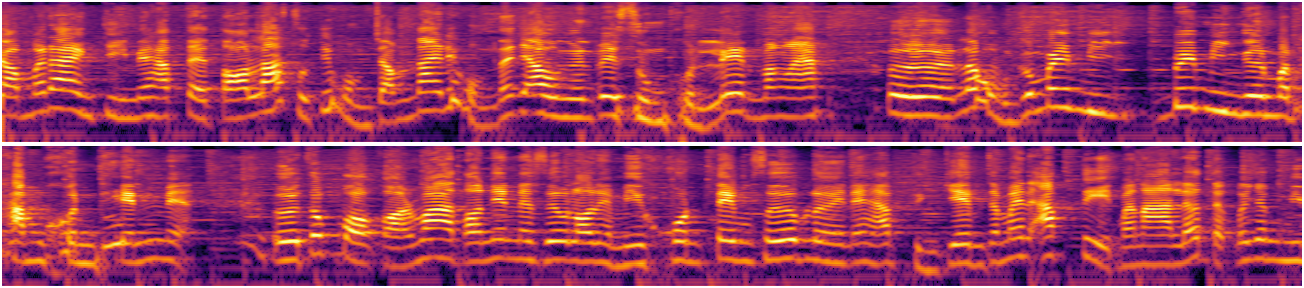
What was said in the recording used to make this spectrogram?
จำไม่ได้จริงๆนะครับแต่ตอนล่าสุดที่ผมจำได้ที่ผมน่าจะเอาเงินไปสุ่มผลเล่นบ้างนะ เออแล้วผมก็ไม่มีไม่มีเงินมาทำคอนเทนต์เนี่ยเออต้องบอกก่อนว่าตอนนี้ในเซิร์ฟเราเนี่ยมีคนเต็มเซิร์ฟเลยนะครับถึงเกมจะไม่ได้อัปเดตมานานแล้วแต่ก็ยังมี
